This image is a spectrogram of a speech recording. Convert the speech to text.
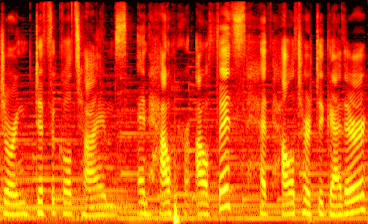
during difficult times, and how her outfits have held her together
